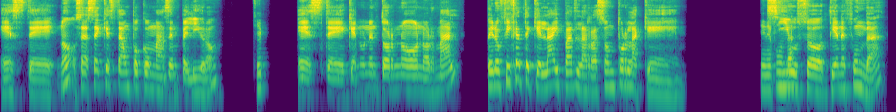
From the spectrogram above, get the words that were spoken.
este, ¿no? O sea, sé que está un poco más en peligro Sí. este, que en un entorno normal. Pero fíjate que el iPad, la razón por la que Tiene sí funda. uso, tiene funda,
